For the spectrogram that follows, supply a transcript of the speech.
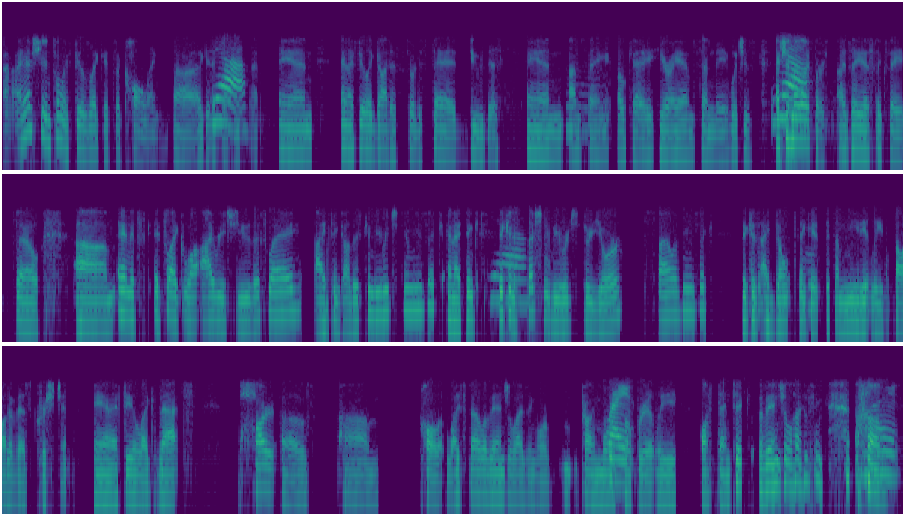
I actually in some way feels like it's a calling. Uh, if that Yeah. And and I feel like God has sort of said, do this. And I'm Mhm. saying, okay, here I am, send me, which is actually my Yeah. life verse, Isaiah six eight. So, um, and it's it's like, well, I reach you this way. I think others can be reached through music, and I think they can especially be reached through your style of music because I don't think it, it's immediately thought of as Christian, and I feel like that's part of um, call it lifestyle evangelizing, or probably more Right. appropriately, authentic evangelizing. um, Right.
